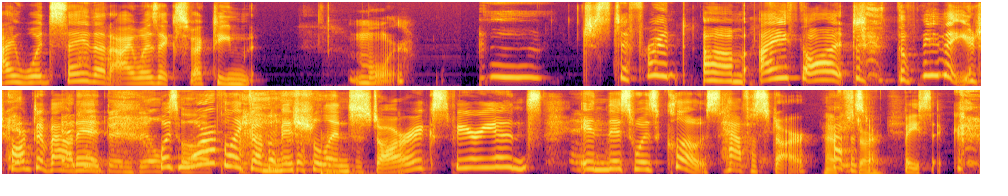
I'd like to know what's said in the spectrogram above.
I would say that I was expecting more. just different. Um, I thought the way that you talked about it it, been built was more up. of like a Michelin star experience, and this was close, half a star, half, a star, star. basic.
